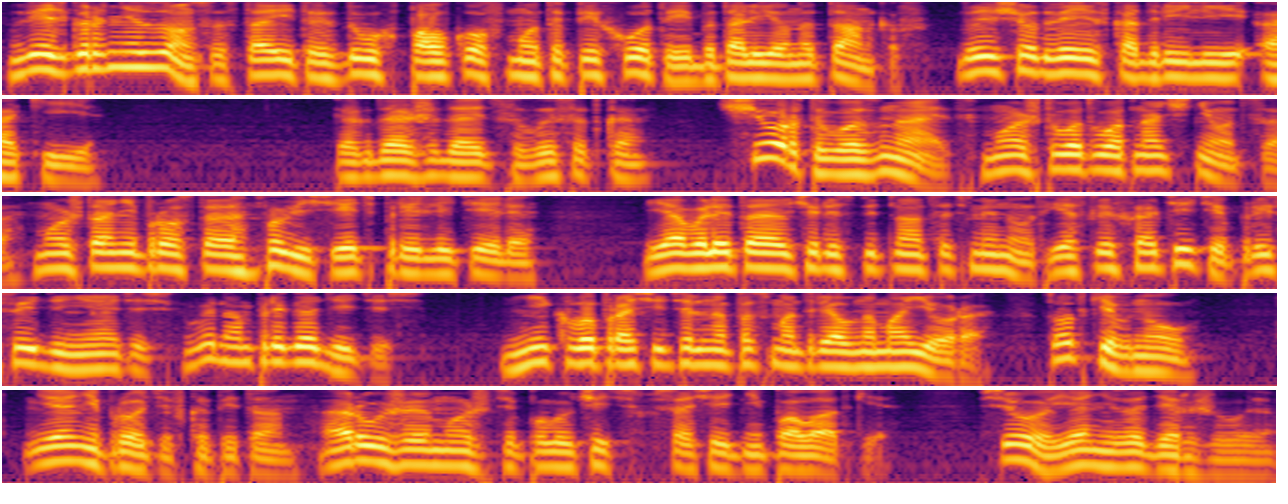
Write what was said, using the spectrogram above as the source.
Весь гарнизон состоит из двух полков мотопехоты и батальона танков, да еще две эскадрильи Акии». «Когда ожидается высадка?» «Черт его знает. Может, вот-вот начнется. Может, они просто повисеть прилетели». Я вылетаю через 15 минут. Если хотите, присоединяйтесь. Вы нам пригодитесь». Ник вопросительно посмотрел на майора. Тот кивнул. «Я не против, капитан. Оружие можете получить в соседней палатке. Все, я не задерживаю».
